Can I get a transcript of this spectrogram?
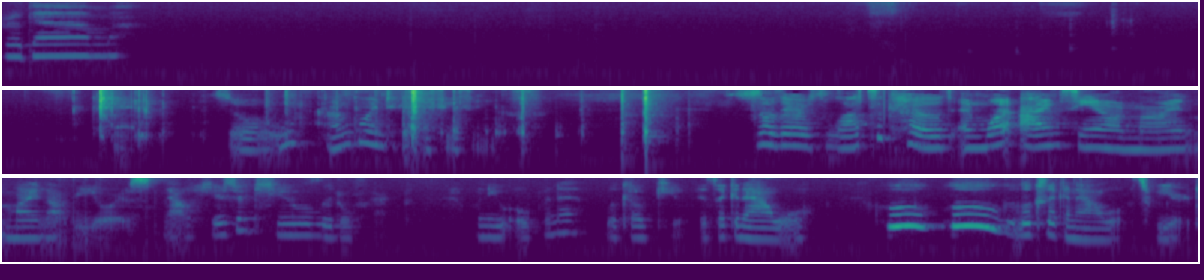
Her them? Okay. So I'm going to get a few things. So there's lots of codes, and what I'm seeing on mine might not be yours. Now here's a cute little fact. When you open it, look how cute. It's like an owl. Ooh, ooh, It looks like an owl. It's weird.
